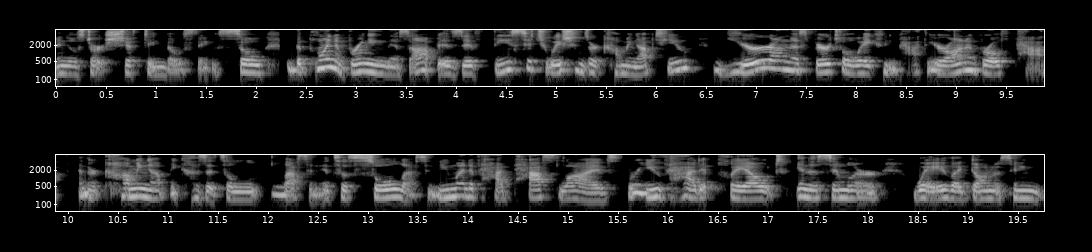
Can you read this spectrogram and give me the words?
And you'll start shifting those things. So, the point of bringing this up is if these situations are coming up to you, you're on the spiritual awakening path, you're on a growth path, and they're coming up because it's a lesson, it's a soul lesson. You might have had past lives where you've had it play out in a similar way, like Dawn was saying,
